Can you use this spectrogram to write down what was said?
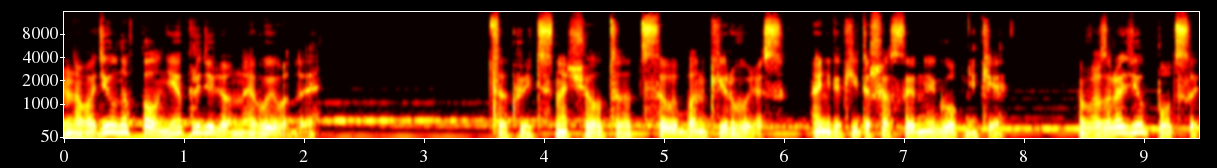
наводила на вполне определенные выводы. «Так ведь сначала-то целый банкир вылез, а не какие-то шоссейные гопники», — возразил Пуций.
